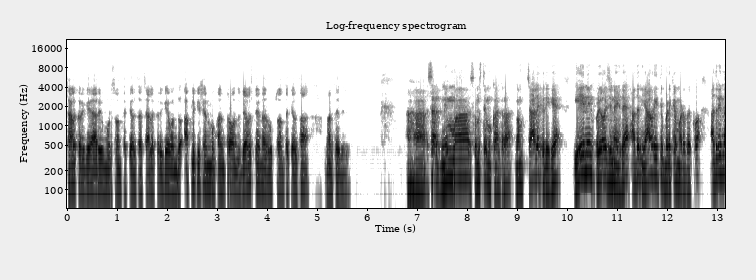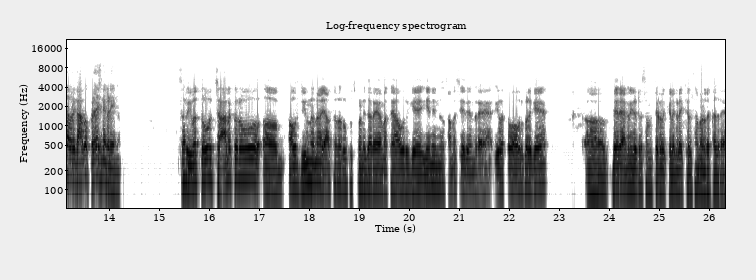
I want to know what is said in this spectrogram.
ಚಾಲಕರಿಗೆ ಅರಿವು ಮೂಡಿಸುವಂತ ಕೆಲಸ ಚಾಲಕರಿಗೆ ಒಂದು ಅಪ್ಲಿಕೇಶನ್ ಮುಖಾಂತರ ಒಂದು ವ್ಯವಸ್ಥೆಯನ್ನ ರೂಪಿಸುವಂತ ಕೆಲಸ ಮಾಡ್ತಾ ಇದೀವಿ ಸರ್ ನಿಮ್ಮ ಸಂಸ್ಥೆ ಮುಖಾಂತರ ನಮ್ಮ ಚಾಲಕರಿಗೆ ಏನೇನ್ ಪ್ರಯೋಜನ ಇದೆ ಅದನ್ನ ಯಾವ ರೀತಿ ಬಳಕೆ ಮಾಡಬೇಕು ಅದರಿಂದ ಅವ್ರಿಗೆ ಆಗೋ ಪ್ರಯೋಜನಗಳೇನು? ಸರ್ ಇವತ್ತು ಚಾಲಕರು ಅವ್ರ ಜೀವನನ ಯಾವ ತರ ರೂಪಿಸ್ಕೊಂಡಿದ್ದಾರೆ ಮತ್ತೆ ಅವರಿಗೆ ಏನೇನು ಸಮಸ್ಯೆ ಇದೆ ಅಂದ್ರೆ ಇವತ್ತು ಅವ್ರಗಳಿಗೆ ಬೇರೆ ಅಗ್ರಿಗೇಟರ್ ಸಂಸ್ಥೆಗಳ ಕೆಳಗಡೆ ಕೆಲಸ ಮಾಡ್ಬೇಕಾದ್ರೆ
